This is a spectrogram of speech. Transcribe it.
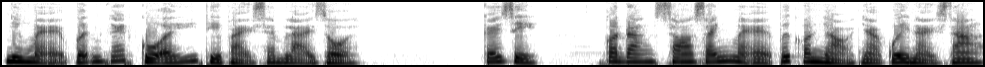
nhưng mẹ vẫn ghét cô ấy thì phải xem lại rồi. Cái gì? Con đang so sánh mẹ với con nhỏ nhà quê này sao?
